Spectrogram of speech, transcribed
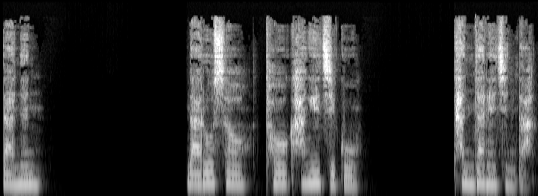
나는 나로서 더 강해지고 단단해진다.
